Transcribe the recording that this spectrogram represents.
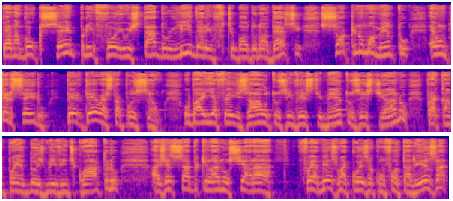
Pernambuco sempre foi o estado líder em futebol do Nordeste, só que no momento é um terceiro perdeu esta posição. O Bahia fez altos investimentos este ano para a campanha de 2024. A gente sabe que lá no Ceará foi a mesma coisa com Fortaleza,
